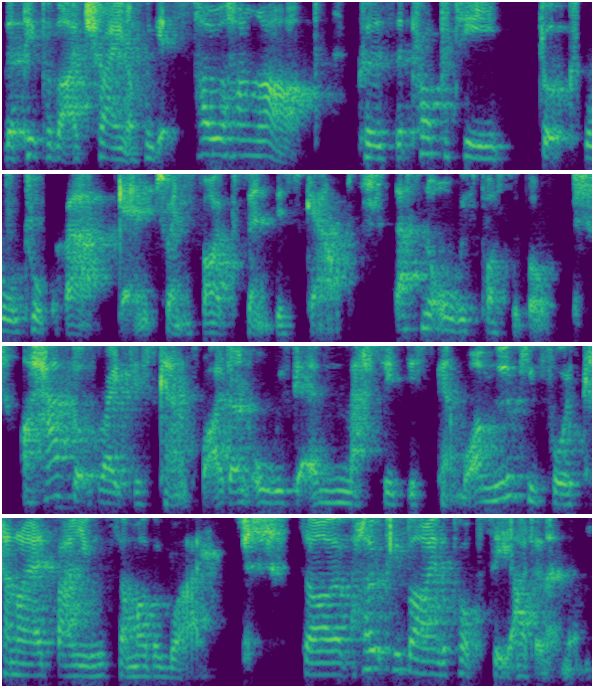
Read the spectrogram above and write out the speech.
the people that I train often get so hung up because the property books all talk about getting a 25% discount. That's not always possible. I have got great discounts, but I don't always get a massive discount. What I'm looking for is can I add value in some other way? So hopefully buying the property, I don't know, maybe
